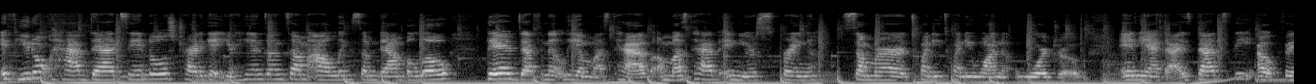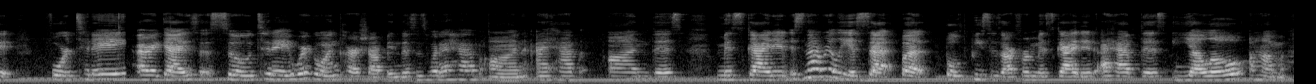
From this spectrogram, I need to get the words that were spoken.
If you don't have dad sandals try to get your hands on some. I'll link some down below. They're definitely a must-have a must-have in your spring summer 2021 wardrobe. And yeah guys that's the outfit for today. All right guys so today we're going car shopping. This is what i have on. I have on this Missguided it's not really a set but both pieces are from Missguided. I have this yellow um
